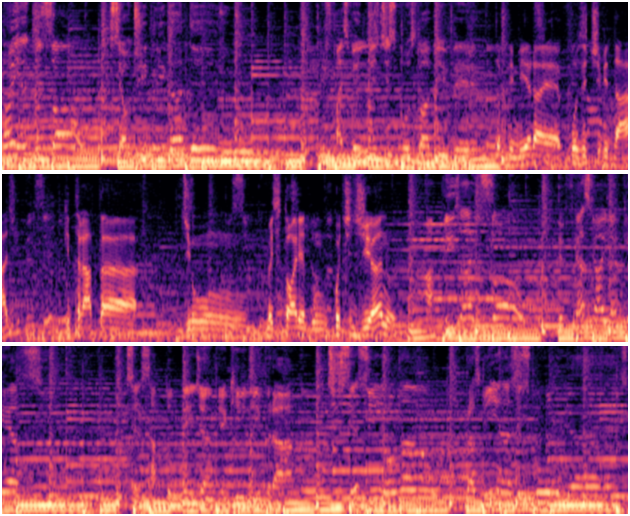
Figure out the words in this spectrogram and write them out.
Manhã de sol, céu de brigadeiro. Me faz feliz, disposto a viver. A primeira é Positividade, que trata de um- uma história de um cotidiano. A brisa do sol refresca e aquece. Sensato tende a me equilibrar. Dizer sim ou não pras minhas escolhas.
